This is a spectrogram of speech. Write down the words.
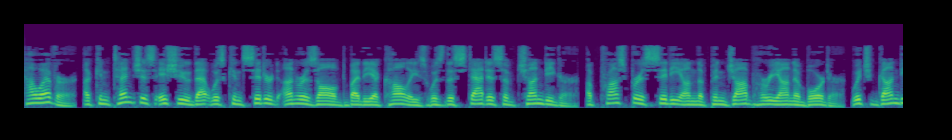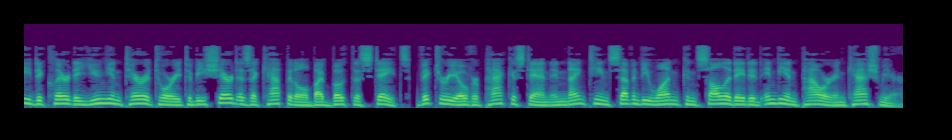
However, a contentious issue that was considered unresolved by the Akalis was the status of Chandigarh, a prosperous city on the Punjab-Haryana border, which Gandhi declared a union territory to be shared as a capital by both the states. Victory over Pakistan in 1971 consolidated Indian power in Kashmir.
